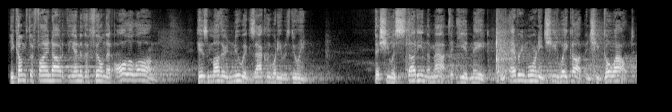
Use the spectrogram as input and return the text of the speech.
He comes to find out at the end of the film that all along, his mother knew exactly what he was doing that she was studying the map that he had made. And every morning she'd wake up and she'd go out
